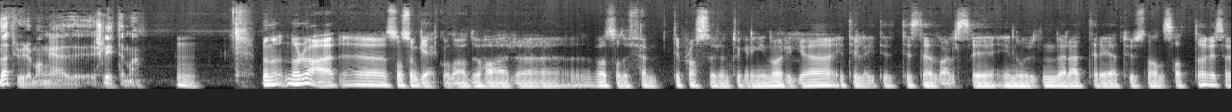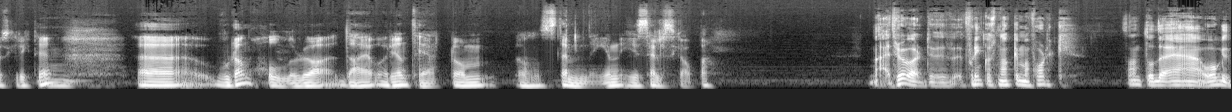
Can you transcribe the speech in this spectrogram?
Det tror jeg mange sliter med. Men når du er eh, sånn som GK, da, du har eh, hva sa du, 50 plasser rundt omkring i Norge, i tillegg til tilstedeværelse i, Norden. Dere er 3000 ansatte, hvis jeg husker riktig. Mm. hvordan holder du deg orientert om eh, stemningen i selskapet? Nei, jeg tror jeg har vært flink å snakke med folk. Sant? Og, det er også,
